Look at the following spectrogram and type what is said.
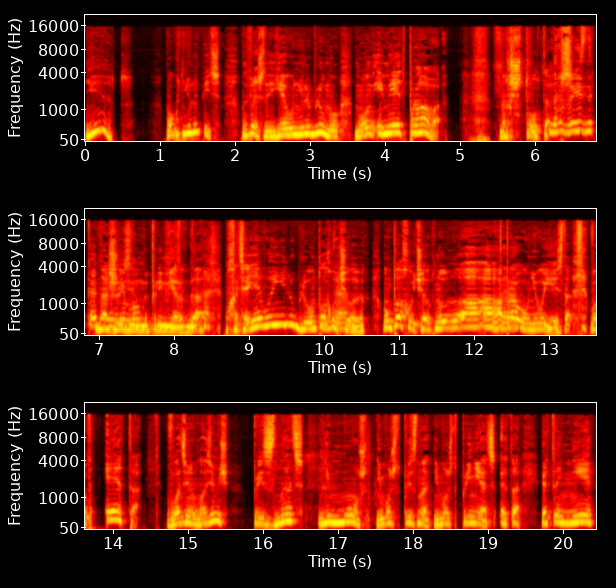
Нет. Могут не любить. Ну, понимаешь, я его не люблю, но, но он имеет право на что-то. На жизнь, как На минимум. жизнь, например, да. да. Хотя я его и не люблю, он плохой да. человек. Он плохой человек, но а, а, а да. право у него есть, да. Вот это Владимир Владимирович признать не может, не может признать, не может принять. Это, это, не,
